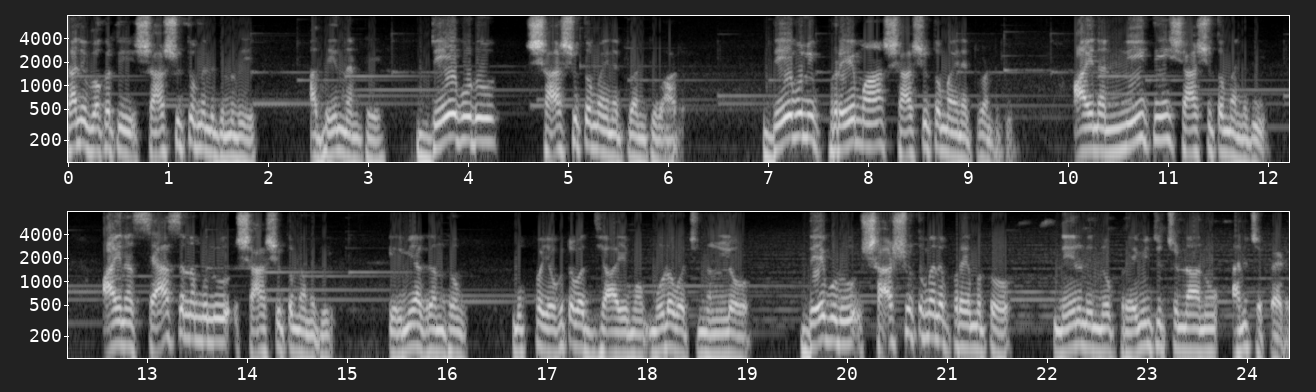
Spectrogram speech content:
కానీ ఒకటి శాశ్వతమైనది ఉన్నది అదేంటంటే దేవుడు శాశ్వతమైనటువంటి వాడు. దేవుని ప్రేమ శాశ్వతమైనటువంటిది. ఆయన నీతి శాశ్వతమైనది. ఆయన శాసనములు శాశ్వతమైనది. ఇర్మియా గ్రంథం ముప్పై ఒకటవ అధ్యాయము మూడవ వచనంలో దేవుడు శాశ్వతమైన ప్రేమతో నేను నిన్ను ప్రేమించుచున్నాను అని చెప్పాడు.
